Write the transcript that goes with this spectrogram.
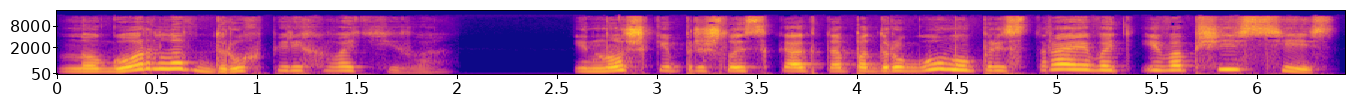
Но горло вдруг перехватило, и ножки пришлось как-то по-другому пристраивать и вообще сесть,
